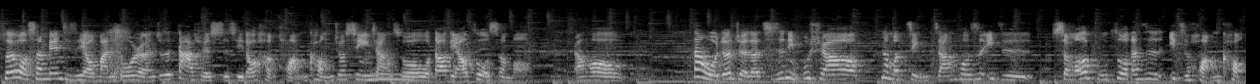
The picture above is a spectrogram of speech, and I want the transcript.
所以我身边其实有蛮多人，就是大学时期都很惶恐，就心里想说，我到底要做什么？然后，但我就觉得，其实你不需要那么紧张，或是一直什么都不做，但是一直惶恐。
